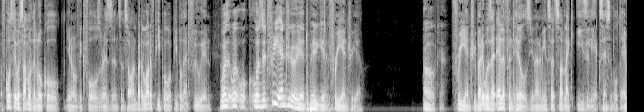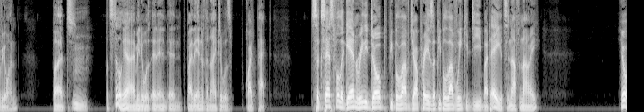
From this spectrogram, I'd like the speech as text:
Of course, there were some of the local, you know, Vic Falls residents and so on, but a lot of people were people that flew in, Was it was it free entry or you had to pay to get in? free entry. Yeah. Oh, okay. free entry, but it was at Elephant Hills. You know what I mean? So it's not like easily accessible to everyone, but but still, yeah. I mean, it was, and, and by the end of the night, it was quite packed. Successful again, really dope. People love Jah Prayzah, people love Winky D, but hey, it's enough now, eh? Yo,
